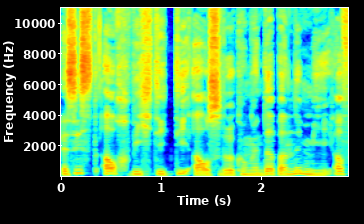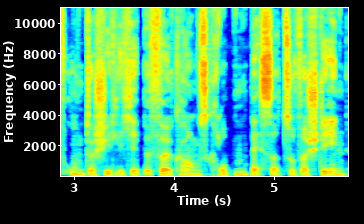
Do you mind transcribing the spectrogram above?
Es ist auch wichtig, die Auswirkungen der Pandemie auf unterschiedliche Bevölkerungsgruppen besser zu verstehen,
